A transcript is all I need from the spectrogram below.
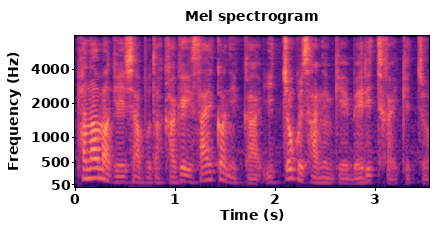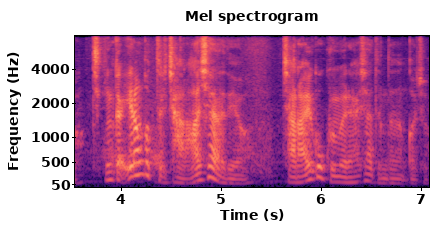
파나마 게이샤보다 가격이 쌀 거니까 이쪽을 사는 게 메리트가 있겠죠. 그러니까 이런 것들을 잘 아셔야 돼요. 잘 알고 구매를 하셔야 된다는 거죠.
